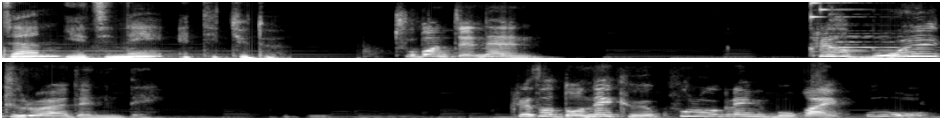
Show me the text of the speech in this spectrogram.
잔 예진의 attitude. 두 번째는 그래서 뭘 들어야 되는데. 그래서 너네 교육 프로그램이 뭐가 있고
